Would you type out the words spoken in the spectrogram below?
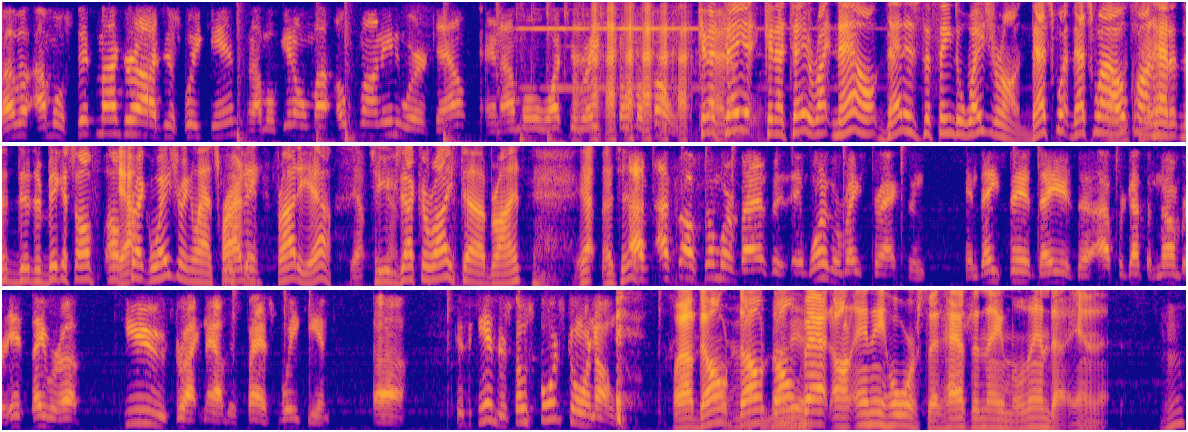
Bubba, I'm gonna sit in my garage this weekend, and I'm gonna get on my Oaklawn Anywhere account, and I'm gonna watch the races on my phone. Can I tell you? Can I tell you right now? That is the thing to wager on. That's what. That's why Oh, that's Oaklawn had the, the, the biggest off off Yeah. track wagering last Friday. weekend. Friday, yeah. Yep. So you're exactly right, uh, Brian. Yeah, that's it. I, I saw somewhere Baz at, at one of the racetracks, and and they said they the, I forgot the number. It, they were up huge right now this past weekend. Because again, there's no sports going on. Well, don't don't don't it. bet on any horse that has the name Linda in it,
